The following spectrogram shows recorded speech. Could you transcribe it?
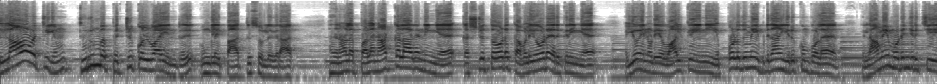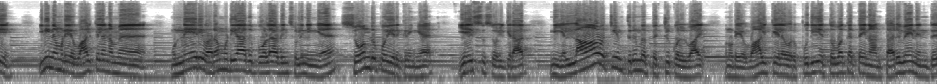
எல்லாவற்றையும் திரும்ப பெற்றுக்கொள்வாய் என்று உங்களை பார்த்து சொல்லுகிறார். அதனால பல நாட்களாக நீங்க கஷ்டத்தோட கவலையோட இருக்கிறீங்க. ஐயோ என்னுடைய வாழ்க்கை இனி எப்பொழுதுமே இப்படிதான் இருக்கும் போல. எல்லாமே முடிஞ்சிருச்சு. இனி நம்முடைய வாழ்க்கையில நம்ம முன்னேறி வர முடியாது போல அப்படின்னு சொல்லி நீங்க சோர்ந்து போய் இருக்கிறீங்க இயேசு சொல்கிறார் நீ எல்லாவற்றையும் திரும்ப பெற்றுக்கொள்வாய். உன்னுடைய வாழ்க்கையில ஒரு புதிய துவக்கத்தை நான் தருவேன் என்று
